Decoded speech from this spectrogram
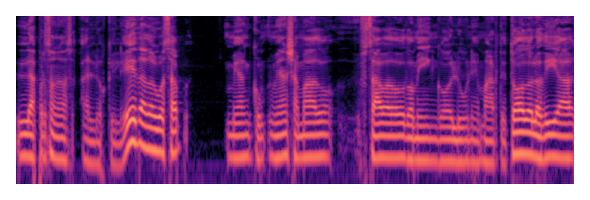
las personas a los que le he dado el WhatsApp me han, me han llamado sábado, domingo, lunes, martes, todos los días,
